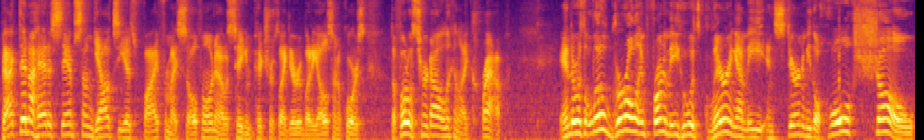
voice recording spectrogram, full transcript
Back then, I had a Samsung Galaxy S5 for my cell phone. I was taking pictures like everybody else, and of course, the photos turned out looking like crap. And there was a little girl in front of me who was glaring at me and staring at me the whole show.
